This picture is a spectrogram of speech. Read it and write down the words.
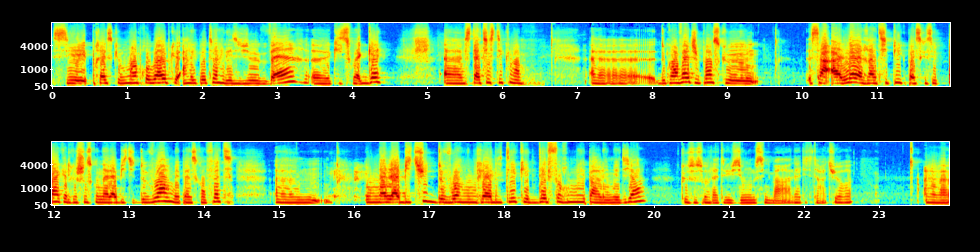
c'est presque moins probable que Harry Potter ait les yeux verts euh, qu'il soit gay, euh, statistiquement. Euh, donc en fait, je pense que ça a l'air atypique parce que c'est pas quelque chose qu'on a l'habitude de voir, mais parce qu'en fait, on a l'habitude de voir une réalité qui est déformée par les médias, que ce soit la télévision, le cinéma, la littérature. Euh,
